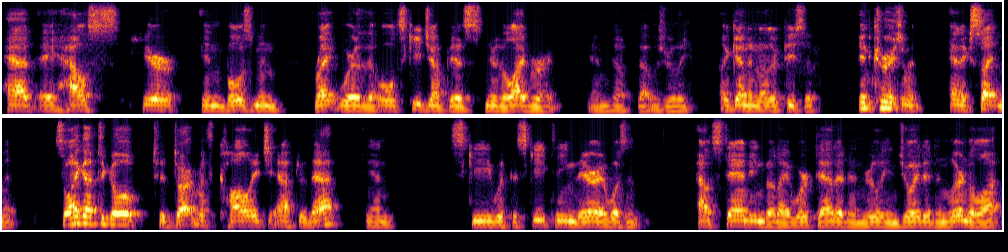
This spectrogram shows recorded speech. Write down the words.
had a house here in Bozeman, right where the old ski jump is near the library. And uh, that was really, again, another piece of encouragement and excitement. So I got to go to Dartmouth College after that and ski with the ski team there. I wasn't outstanding, but I worked at it and really enjoyed it and learned a lot,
